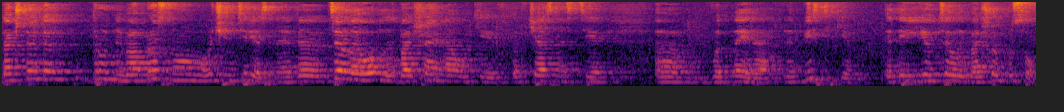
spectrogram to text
Так что это трудный вопрос, но очень интересный. Это целая область большая науки, в частности, э, вот нейролингвистики. Это ее целый большой кусок.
